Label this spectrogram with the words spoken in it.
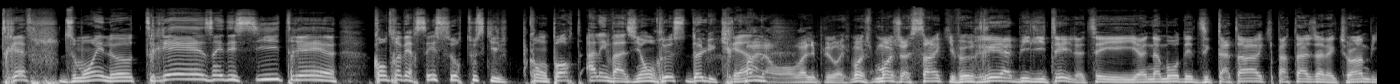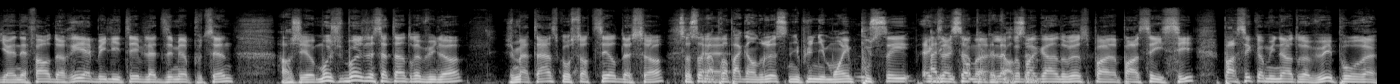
très, du moins là, très indécis, très euh, controversé sur tout ce qui comporte à l'invasion russe de l'Ukraine. Ben on va aller plus loin. Moi, je sens qu'il veut réhabiliter. Là. Il y a un amour des dictateurs qui partage avec Trump. Il y a un effort de réhabiliter Vladimir Poutine. Alors, moi, je, moi, de cette entrevue-là, je m'attends à ce qu'au sortir de ça... Ça, ça, la euh, propagande russe, ni plus ni moins, poussée à Exactement. Tucker La propagande russe pa- passée ici, passée comme une entrevue et pour euh,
